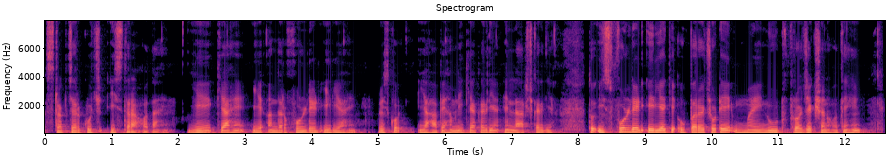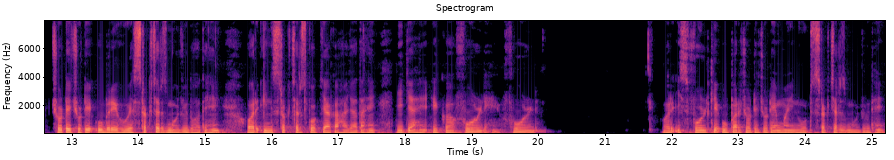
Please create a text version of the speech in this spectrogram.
स्ट्रक्चर कुछ इस तरह होता है। ये क्या है? ये अंदर फुल डेड एरिया है। और इसको यहाँ पे हमने क्या कर दिया? इनलार्ज कर दिया। तो इस फोल्डेड एरिया के ऊपर छोटे माइन्यूट प्रोजेक्शन होते हैं। छोटे छोटे उभरे हुए स्ट्रक्चर्स मौजूद होते हैं और इन स्ट्रक्चर्स को क्या कहा जाता है? ये क्या है? एक फोल्ड है। फोल्ड और इस फोल्ड के ऊपर छोटे छोटे माइन्यूट स्ट्रक्चर्स मौजूद हैं।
